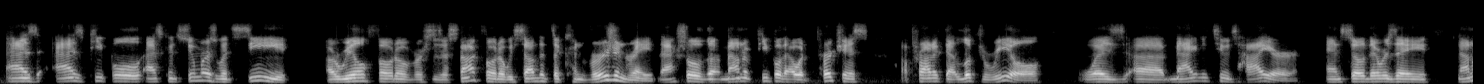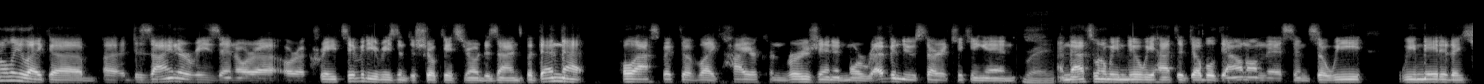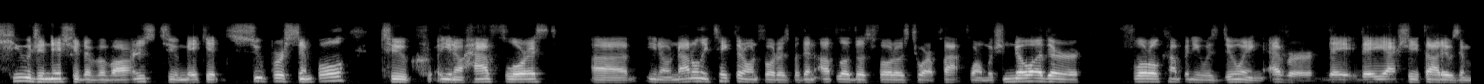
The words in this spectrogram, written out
as as people, as consumers would see a real photo versus a stock photo, we saw that the conversion rate, the actual the amount of people that would purchase a product that looked real, was uh, magnitudes higher. And so there was a not only like a, a designer reason or a or a creativity reason to showcase your own designs, but then that whole aspect of like higher conversion and more revenue started kicking in. Right. and that's when we knew we had to double down on this. And so we we made it a huge initiative of ours to make it super simple to you know have florists uh, you know not only take their own photos but then upload those photos to our platform which no other floral company was doing ever. They they actually thought it was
